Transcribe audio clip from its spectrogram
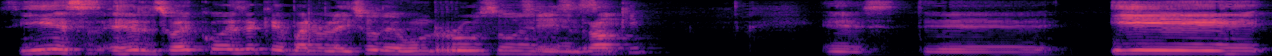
sí, es, es el sueco ese que, bueno, le hizo de un ruso en, Sí, sí, en sí. Rocky, este, y,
